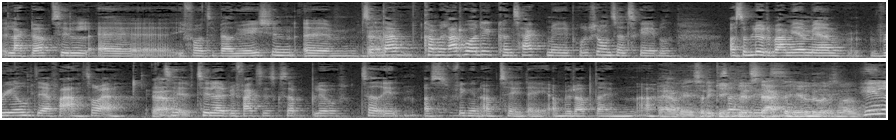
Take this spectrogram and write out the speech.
lagt op til øh, i forhold til valuation. Øh, så ja. der kom vi ret hurtigt i kontakt med produktionsselskabet. Og så blev det bare mere og mere real derfra, tror jeg. Ja. Til, til at vi faktisk så blev taget ind og fik en optag i dag og mødte op derinde. Og Ja, okay, så det gik Så lidt stærkt det hele, lyder det som om. hele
